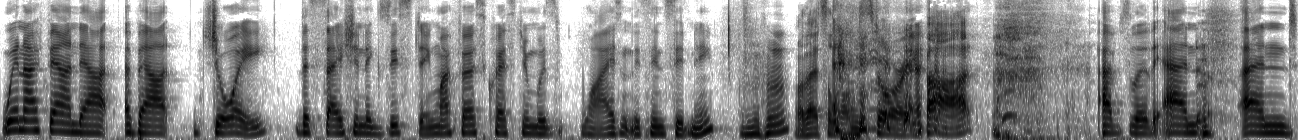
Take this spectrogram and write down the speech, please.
when I found out about Joy, the station existing, my first question was, why isn't this in Sydney? Mm-hmm. well, that's a long story, but Absolutely. And and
